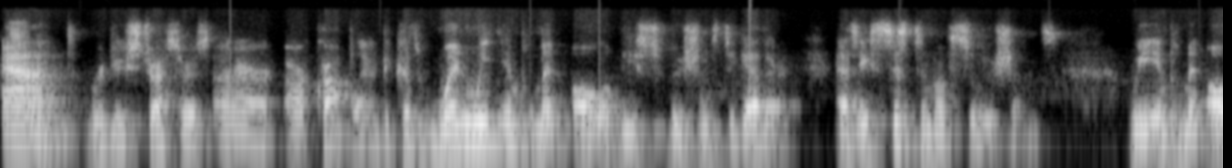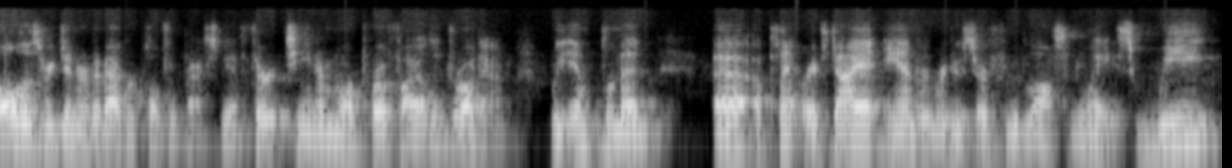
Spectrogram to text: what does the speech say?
and reduce stressors on our, our cropland. Because when we implement all of these solutions together as a system of solutions, we implement all those regenerative agricultural practices. We have 13 or more profiled in drawdown. We implement uh, a plant-rich diet and we reduce our food loss and waste. We,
